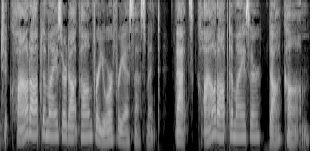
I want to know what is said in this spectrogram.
to cloudoptimizer.com for your free assessment. That's cloudoptimizer.com.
